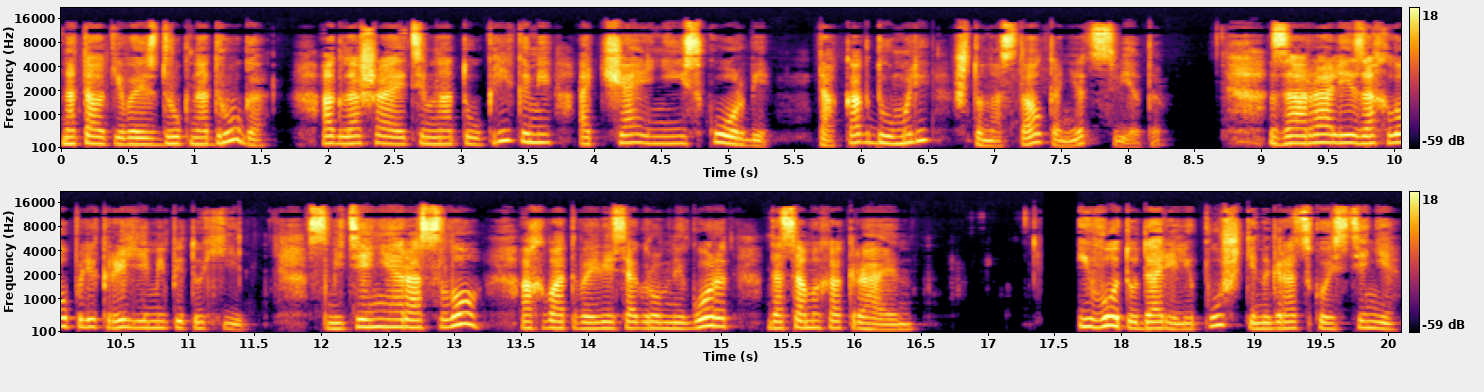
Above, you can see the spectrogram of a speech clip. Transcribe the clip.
наталкиваясь друг на друга, оглашая темноту криками отчаяния и скорби, так как думали, что настал конец света. Заорали и захлопали крыльями петухи. Смятение росло, охватывая весь огромный город до самых окраин. И вот ударили пушки на городской стене,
